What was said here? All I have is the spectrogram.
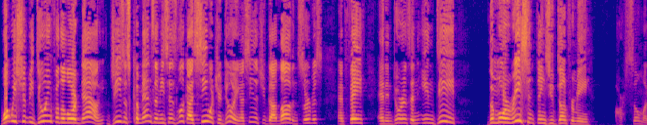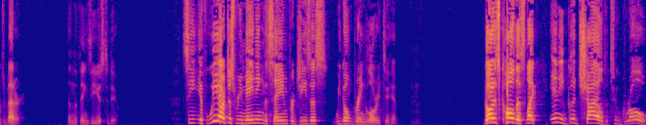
What we should be doing for the Lord now, Jesus commends them. He says, Look, I see what you're doing. I see that you've got love and service and faith and endurance. And indeed, the more recent things you've done for me are so much better than the things you used to do. See, if we are just remaining the same for Jesus, we don't bring glory to Him. God has called us, like any good child, to grow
